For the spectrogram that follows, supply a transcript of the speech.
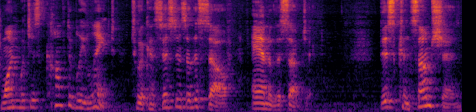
one which is comfortably linked to a consistence of the self and of the subject. This consumption,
